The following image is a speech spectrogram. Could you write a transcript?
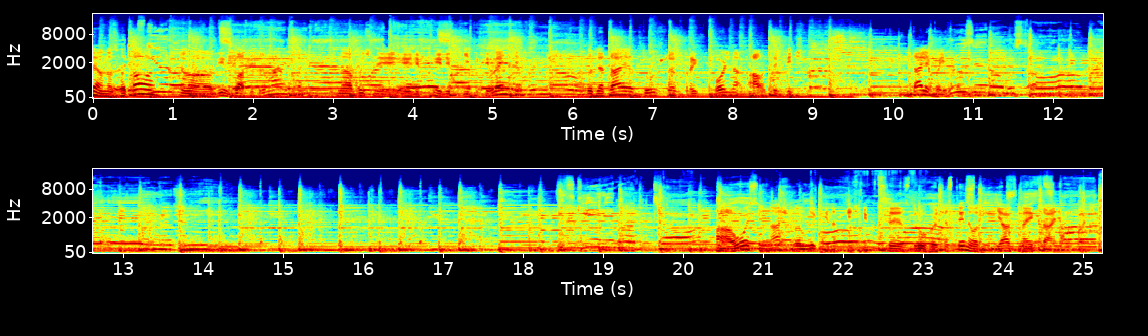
Все у нас готово. Е, Він класно тримається на обичній ліп- ліпкій такій ленті. Виглядає дуже прикольно, аутентично. Далі поїхали. А ось і наш великий наплічник. Це з другої частини, от як на екрані ви бачите.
